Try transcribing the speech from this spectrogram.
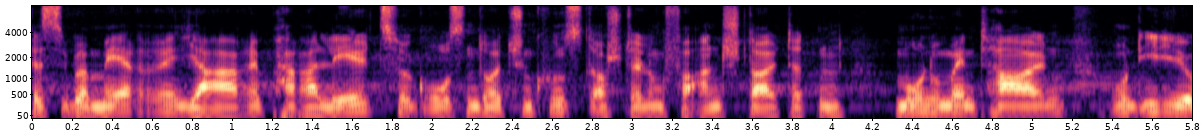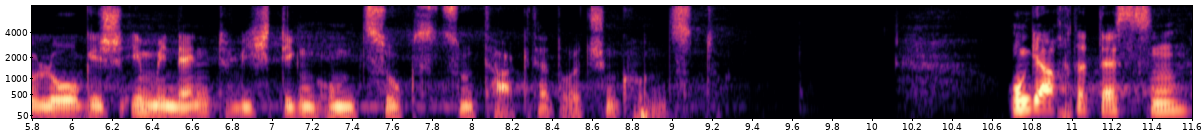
des über mehrere Jahre parallel zur großen deutschen Kunstausstellung veranstalteten, monumentalen und ideologisch eminent wichtigen Umzugs zum Tag der deutschen Kunst. Ungeachtet dessen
